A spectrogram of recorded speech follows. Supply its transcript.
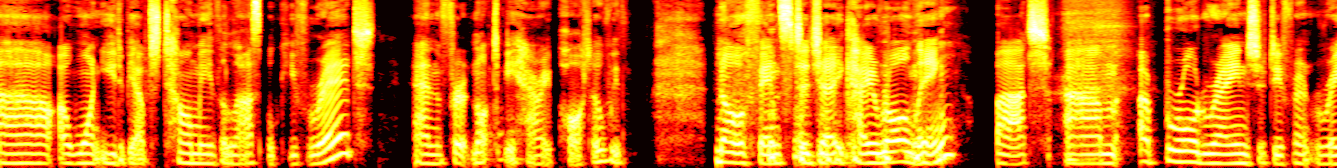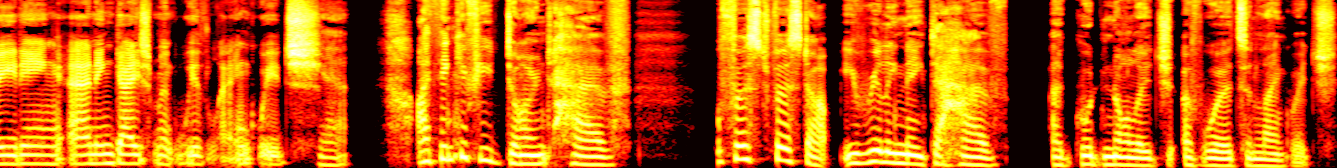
Uh, I want you to be able to tell me the last book you've read and for it not to be Harry Potter, with no offense to J.K. Rowling, but um, a broad range of different reading and engagement with language. Yeah. I think if you don't have first first up, you really need to have a good knowledge of words and language.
